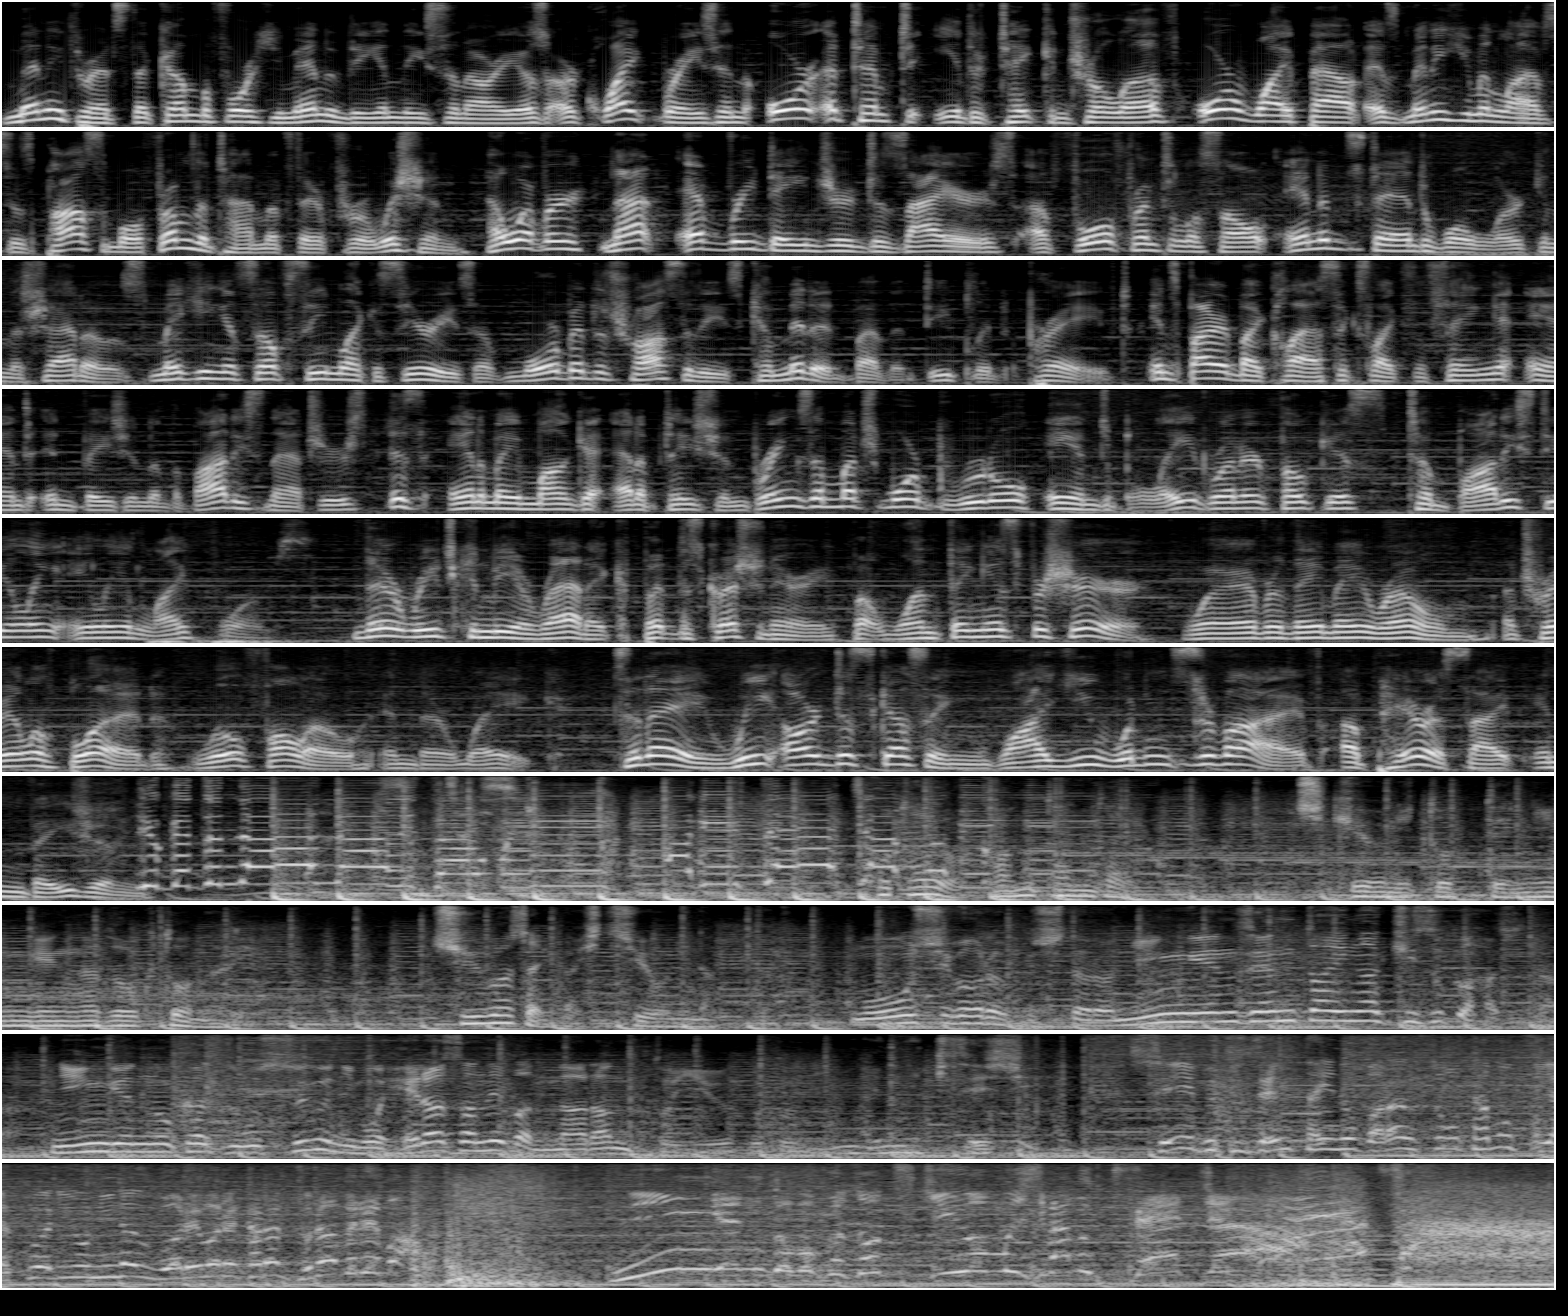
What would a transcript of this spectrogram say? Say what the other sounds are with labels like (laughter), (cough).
Many threats that come before humanity in these scenarios are quite brazen or attempt to either take control of or wipe out as many human lives as possible from the time of their fruition. However, not every danger desires a full frontal assault and instead will lurk in the shadows, making itself seem like a series of morbid atrocities committed by the deeply depraved. Inspired by classics like The Thing and Invasion of the Body Snatchers, this anime manga adaptation brings a much more brutal and Blade Runner focus to body stealing alien life forms. Their reach can be erratic but discretionary, but one thing is for sure wherever they may roam, a trail of blood will follow in their wake. Today, we are discussing why you wouldn't survive a parasite invasion. 答えは簡単だよ地球にとって人間が毒となり中和剤が必要になった もうしばらくしたら人間全体が気づくはずだ。人間の数をすぐにも減らさねばならんということ人間に寄生し生物全体のバランスを保つ役割を担う我々から比べれば人間どもこそ地球を蝕む寄生虫！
